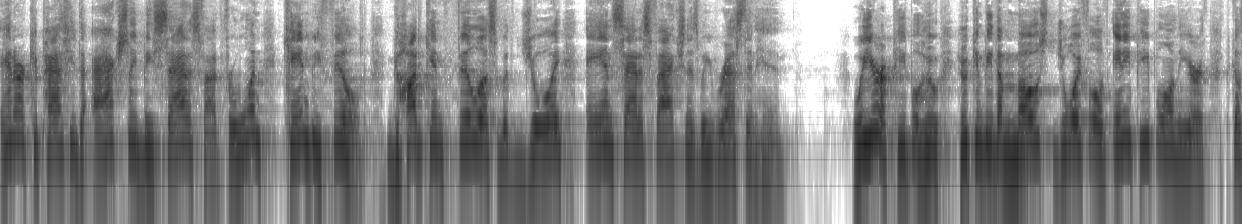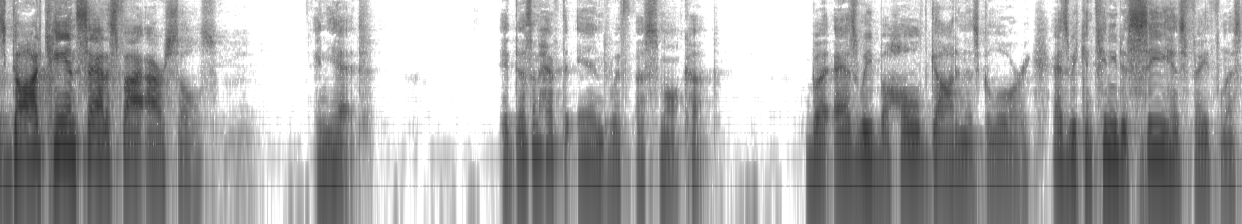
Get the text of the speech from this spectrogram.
and our capacity to actually be satisfied, for one, can be filled. God can fill us with joy and satisfaction as we rest in Him. We are a people who, who can be the most joyful of any people on the earth because God can satisfy our souls. And yet, it doesn't have to end with a small cup. But as we behold God in His glory, as we continue to see His faithfulness,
